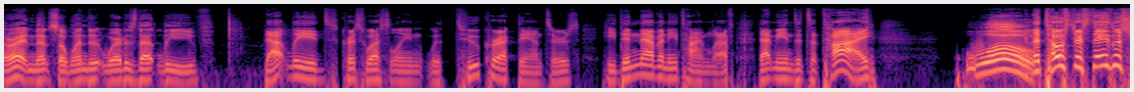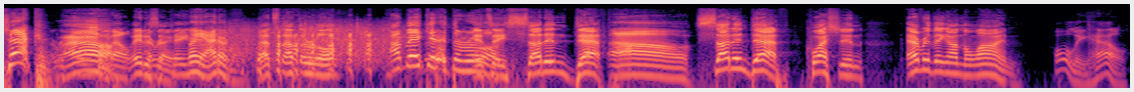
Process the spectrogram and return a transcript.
All right, and then so when do, where does that leave? That leads Chris Wesseling with two correct answers. He didn't have any time left. That means it's a tie. Whoa! And the toaster stays with Shaq. Wow. Wait a I second. retained Wait, I don't know. That's not the rule. I'm making it the rule. it's a sudden death. oh. Sudden death. Question. Everything on the line. Holy hell!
